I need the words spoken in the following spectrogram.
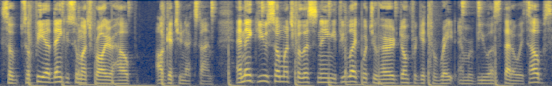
So, Sophia, thank you so much for all your help. I'll get you next time. And thank you so much for listening. If you like what you heard, don't forget to rate and review us. That always helps.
